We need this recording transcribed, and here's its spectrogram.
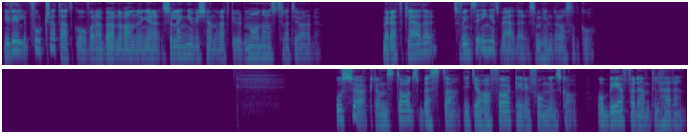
Vi vill fortsätta att gå våra bönevandringar så länge vi känner att Gud manar oss till att göra det. Med rätt kläder så finns det inget väder som hindrar oss att gå. Och sök den stads bästa dit jag har fört er i fångenskap och be för den till Herren.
